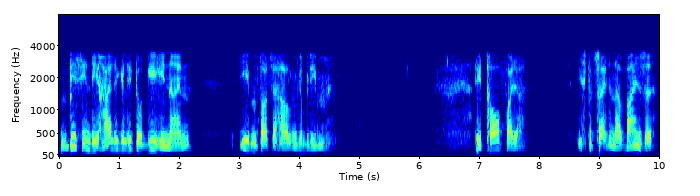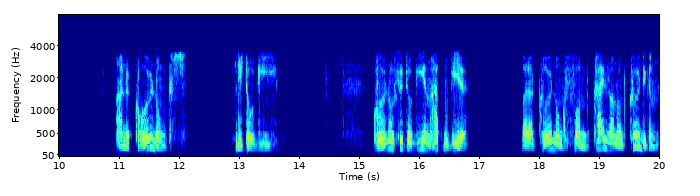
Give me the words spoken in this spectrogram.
bis in die heilige Liturgie hinein ebenfalls erhalten geblieben. Die Traufeier ist bezeichnenderweise eine Krönungsliturgie. Krönungsliturgien hatten wir bei der Krönung von Kaisern und Königen.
